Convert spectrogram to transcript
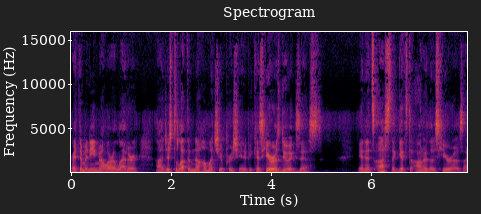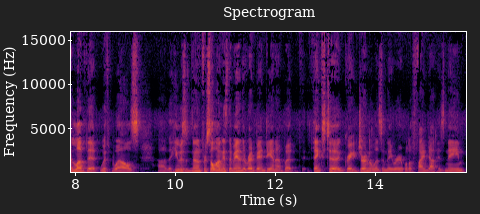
write them an email or a letter, uh, just to let them know how much you appreciate it because heroes do exist. And it's us that gets to honor those heroes. I love that with Welles, uh, that he was known for so long as the man in the red bandana, but thanks to great journalism, they were able to find out his name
